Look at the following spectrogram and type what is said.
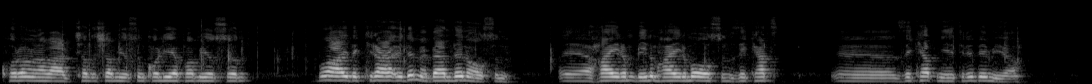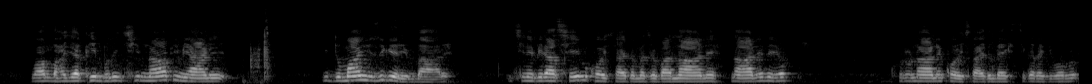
Korona var çalışamıyorsun koli yapamıyorsun. Bu ayda kira ödeme benden olsun. Ee, hayrım benim hayrıma olsun zekat ee, zekat niyetini demiyor. Vallahi yakayım bunu içeyim ne yapayım yani. Bir duman yüzü göreyim bari. İçine biraz şey mi koysaydım acaba nane? Nane de yok. Kuru nane koysaydım belki sigara gibi olur.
